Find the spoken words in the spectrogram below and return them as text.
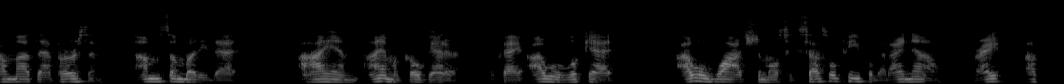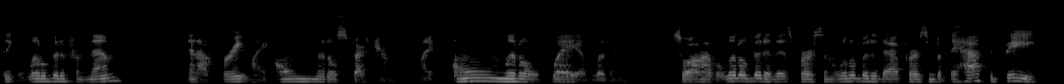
I'm not that person. I'm somebody that I am. I am a go-getter. Okay, I will look at, I will watch the most successful people that I know. Right, I'll take a little bit of from them, and I'll create my own little spectrum, my own little way of living. So I'll have a little bit of this person, a little bit of that person, but they have to be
